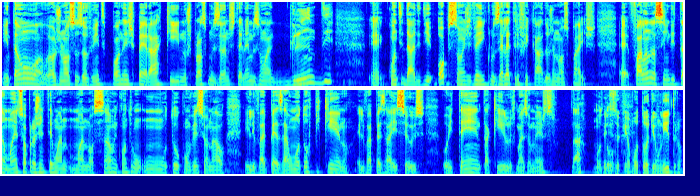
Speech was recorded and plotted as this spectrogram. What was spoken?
Então, aos nossos ouvintes, podem esperar que nos próximos anos teremos uma grande é, quantidade de opções de veículos eletrificados no nosso país. É, falando assim de tamanho, só para a gente ter uma, uma noção, enquanto um, motor convencional ele vai pesar, um motor pequeno, ele vai pesar aí seus 80 quilos mais ou menos, Tá? Motor... Você diz o quê? O motor de um litro?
